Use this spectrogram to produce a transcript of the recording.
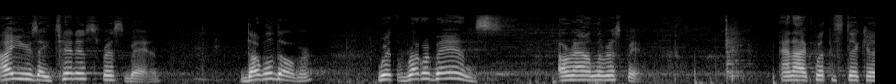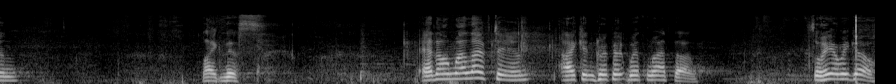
I use a tennis wristband, doubled over, with rubber bands around the wristband. And I put the stick in like this. And on my left hand, I can grip it with my thumb. So here we go.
